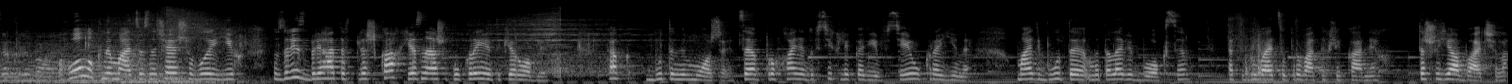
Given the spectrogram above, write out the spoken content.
Закрываем. Голок немає, це означає, що ви їх ну, взагалі зберігати в пляшках. Я знаю, що по Україні таке роблять. Так бути не може. Це прохання до всіх лікарів всієї України. Мають бути металеві бокси. Так відбувається у приватних лікарнях. Те, що я бачила.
